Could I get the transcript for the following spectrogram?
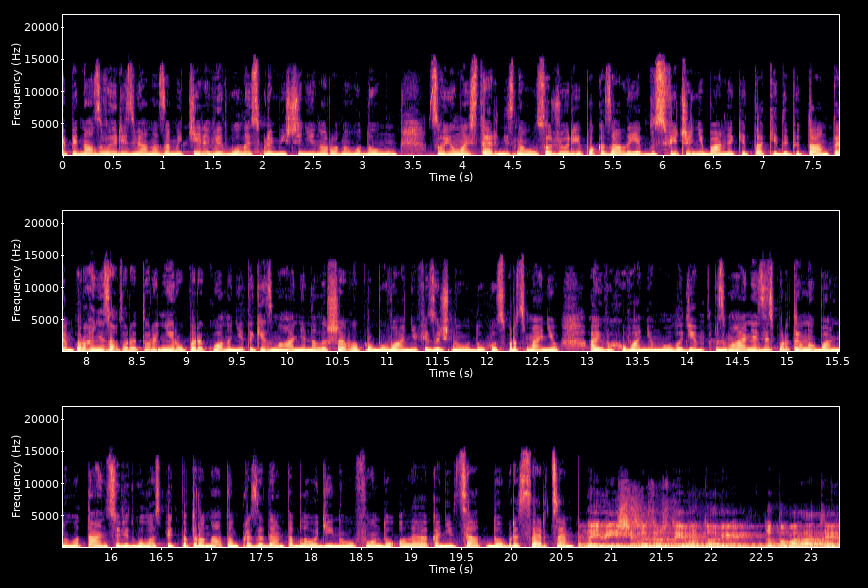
Змагання під назвою Різдвяна заметіль відбулись в приміщенні народного дому. Свою майстерність на осуд журі показали як досвідчені бальники, так і дебютанти. Організатори турніру переконані, такі змагання не лише випробування фізичного духу спортсменів, а й виховання молоді. Змагання зі спортивно-бального танцю відбулось під патронатом президента благодійного фонду Олега Канівця Добре серце. Найбільше ми завжди готові допомагати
